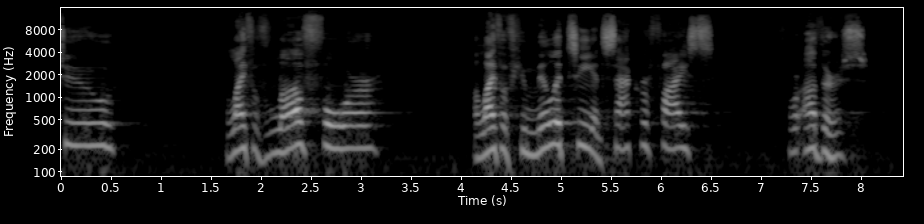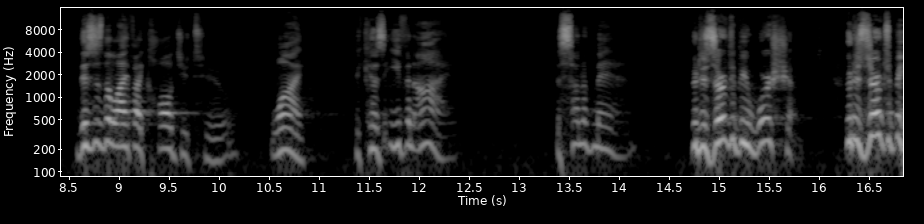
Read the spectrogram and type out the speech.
to, a life of love for, a life of humility and sacrifice for others. This is the life I called you to. Why? Because even I, the Son of Man, who deserve to be worshiped, who deserve to be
